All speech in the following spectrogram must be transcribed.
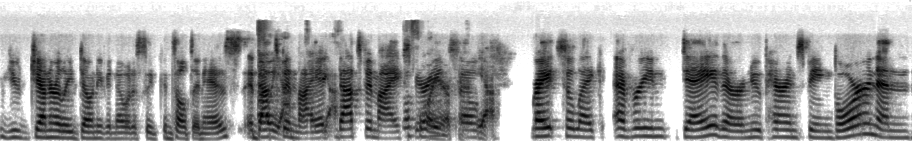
you generally don't even know what a sleep consultant is. Oh, that's oh, yeah. been my yeah. that's been my experience. So, yeah right so like every day there are new parents being born and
